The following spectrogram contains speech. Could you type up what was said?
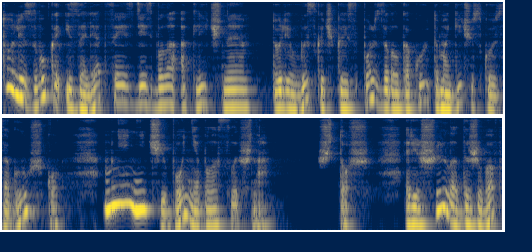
то ли звукоизоляция здесь была отличная, то ли выскочка использовал какую-то магическую заглушку, мне ничего не было слышно. Что ж, решила, доживав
